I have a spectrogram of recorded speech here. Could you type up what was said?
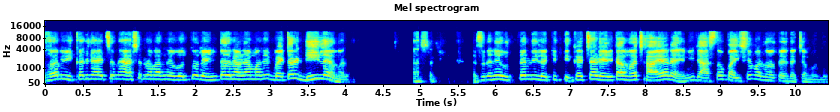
घर विकत घ्यायचं नाही अशातला भाग नाही. बोलतो रेंटल राहण्यामध्ये बेटर डील आहे मला असं. असं त्याने उत्तर दिलं की तिकडचा डेल्टा मच हायर आहे. मी जास्त पैसे बनवतोय त्याच्यामध्ये.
